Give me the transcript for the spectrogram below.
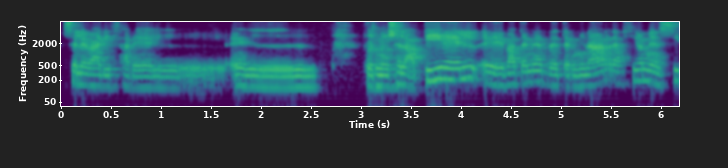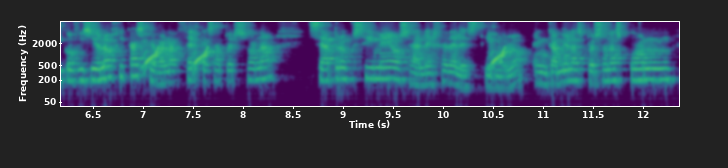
se le va a erizar el, pues no sé, la piel, eh, va a tener determinadas reacciones psicofisiológicas que van a hacer que esa persona se aproxime o se aleje del estímulo. En cambio, las personas con,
